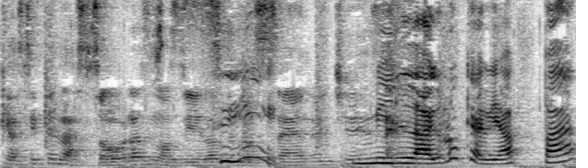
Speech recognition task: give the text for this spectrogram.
casi que las sobras nos dieron Sí, los sándwiches. milagro que había pan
